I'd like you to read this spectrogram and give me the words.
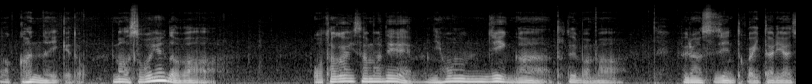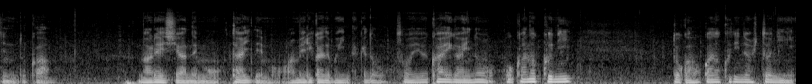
わかんないけど。まあそういうのはお互い様で日本人が例えばまあフランス人とかイタリア人とかマレーシアでもタイでもアメリカでもいいんだけどそういう海外の他の国とか他の国の人に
